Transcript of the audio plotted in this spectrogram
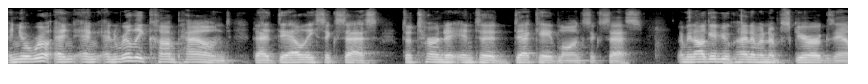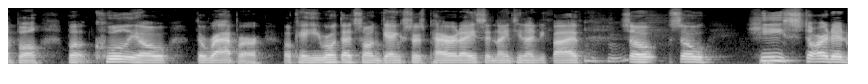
and you'll re- and, and, and really compound that daily success to turn it into decade long success I mean, I'll give you kind of an obscure example, but Coolio, the rapper, okay, he wrote that song "Gangster's Paradise" in 1995. Mm-hmm. So, so he started.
